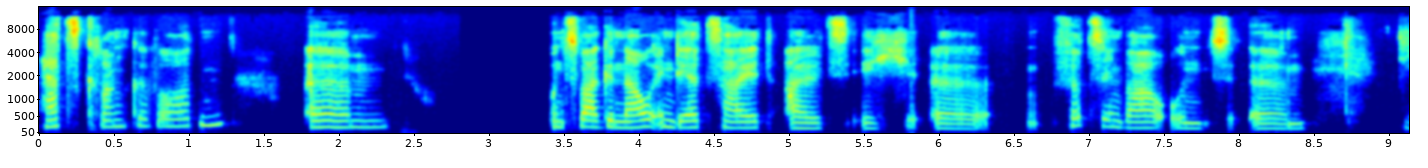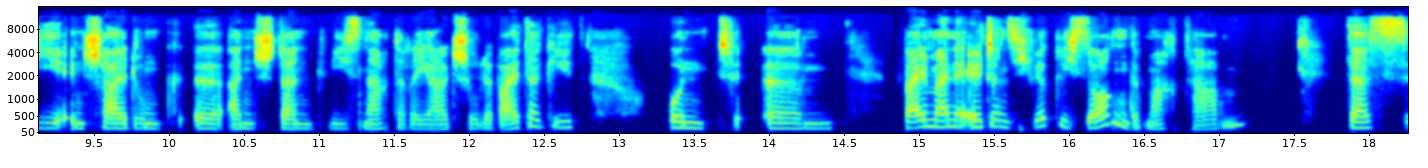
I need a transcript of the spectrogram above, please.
herzkrank geworden. Ähm, und zwar genau in der Zeit, als ich äh, 14 war und ähm, die Entscheidung äh, anstand, wie es nach der Realschule weitergeht. Und ähm, weil meine Eltern sich wirklich Sorgen gemacht haben, dass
